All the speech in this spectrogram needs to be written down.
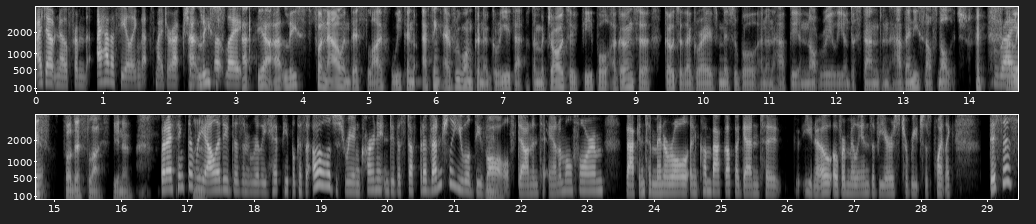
I don't know from the, I have a feeling that's my direction. At least, like, at, yeah, at least for now in this life, we can. I think everyone can agree that the majority of people are going to go to their grave miserable and unhappy and not really understand and have any self knowledge. right. at least for this life, you know. But I think the yeah. reality doesn't really hit people because oh, I'll just reincarnate and do this stuff. But eventually, you will mm. devolve mm. down into animal form, back into mineral, and come back up again to you know over millions of years to reach this point. Like this is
